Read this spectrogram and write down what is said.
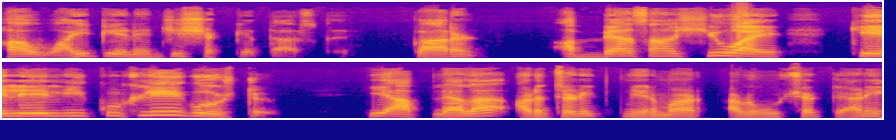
हा वाईट येण्याची शक्यता असते. कारण अभ्यासाशिवाय केलेली कुठलीही गोष्ट ही आपल्याला अडचणीत निर्माण आणवू शकते आणि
